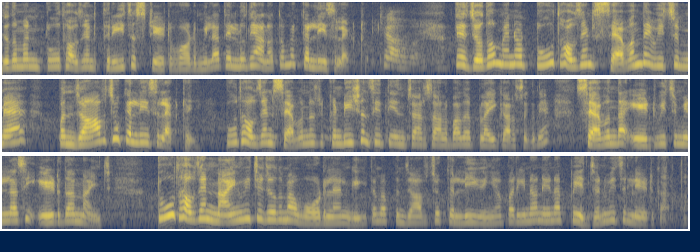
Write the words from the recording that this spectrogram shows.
ਜਦੋਂ ਮੈਨੂੰ 2003 ਚ ਸਟੇਟ ਅਵਾਰਡ ਮਿਲਿਆ ਤੇ ਲੁਧਿਆਣਾ ਤੋਂ ਮੈਂ ਕੱਲੀ ਸਿਲੈਕਟ ਹੋਈ। ਕੀ ਬਾਤ ਤੇ ਜਦੋਂ ਮੈਨੂੰ 2007 ਦੇ ਵਿੱਚ ਮੈਂ ਪੰਜਾਬ ਚੋਂ ਇਕੱਲੀ ਸਿਲੈਕਟ ਹੋਈ। 2007 ਕੰਡੀਸ਼ਨ ਸੀ 3-4 ਸਾਲ ਬਾਅਦ ਅਪਲਾਈ ਕਰ ਸਕਦੇ ਆ 7 ਦਾ 8 ਵਿੱਚ ਮਿਲਣਾ ਸੀ 8 ਦਾ 9 ਚ। 2009 ਵਿੱਚ ਜਦੋਂ ਮੈਂ ਅਵਾਰਡ ਲੈਣ ਗਈ ਤਾਂ ਮੈਂ ਪੰਜਾਬ ਚੋਂ ਕੱਲੀ ਗਈ ਹਾਂ, ਪਰ ਇਹਨਾਂ ਨੇ ਨਾ ਭੇਜਣ ਵਿੱਚ ਲੇਟ ਕਰਤਾ।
